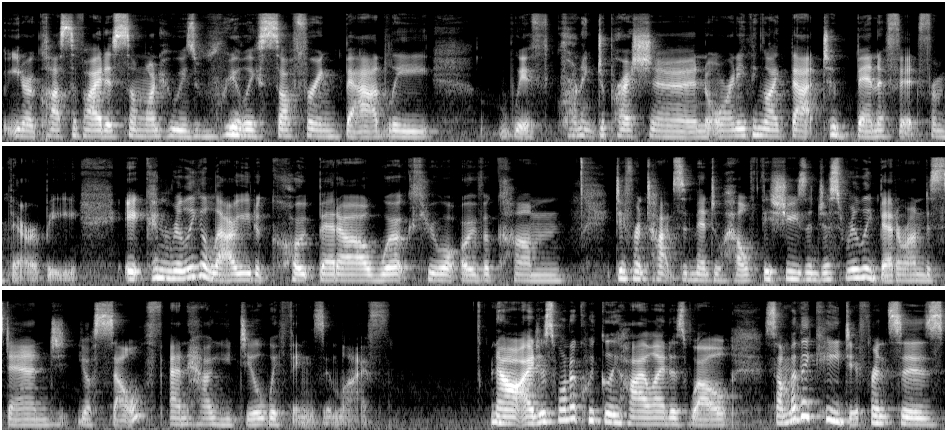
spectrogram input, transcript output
you know, classified as someone who is really suffering badly with chronic depression or anything like that to benefit from therapy. It can really allow you to cope better, work through or overcome different types of mental health issues, and just really better understand yourself and how you deal with things in life. Now, I just want to quickly highlight as well some of the key differences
